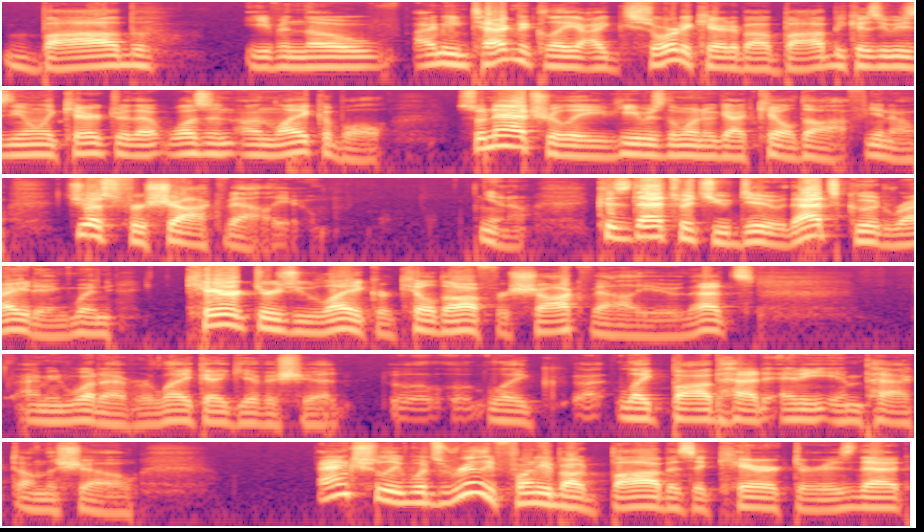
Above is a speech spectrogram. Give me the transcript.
Bob, even though, I mean, technically, I sort of cared about Bob because he was the only character that wasn't unlikable. So naturally, he was the one who got killed off, you know, just for shock value. You know, because that's what you do. That's good writing. When characters you like are killed off for shock value, that's, I mean, whatever. Like, I give a shit like like Bob had any impact on the show. actually, what's really funny about Bob as a character is that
